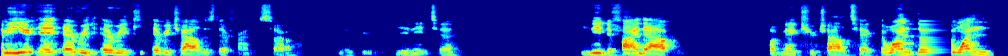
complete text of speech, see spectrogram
I mean, you, every every every child is different, so you need to you need to find out what makes your child tick. The one the one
